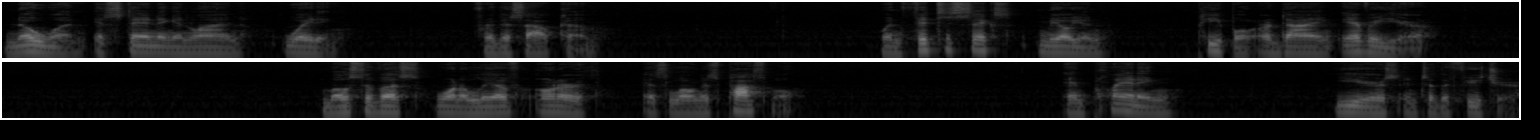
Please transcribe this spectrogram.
no one is standing in line waiting for this outcome. When 56 million people are dying every year. Most of us want to live on earth as long as possible and planning years into the future.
